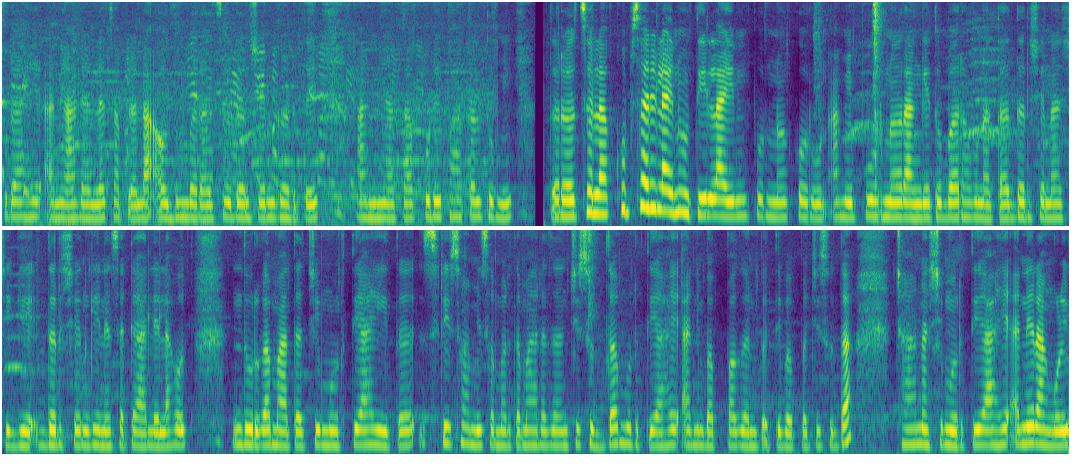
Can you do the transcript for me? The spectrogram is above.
पुढे आहे आणि आल्यालाच आपल्याला औदुंबराचं दर्शन घडते. आणि आता पुढे पाहताल तुम्ही. तर चला खूप सारी लाईन होती. लाईन पूर्ण करून आम्ही पूर्ण रांगेत उभं राहून आता दर्शनाची घे दर्शन घेण्यासाठी आलेलो आहोत. दुर्गा माताची मूर्ती आहे इथं. श्री स्वामी समर्थ महाराजांची सुद्धा मूर्ती आहे आणि बाप्पा गणपती बाप्पाची सुद्धा छान अशी मूर्ती आहे. आणि रांगोळी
